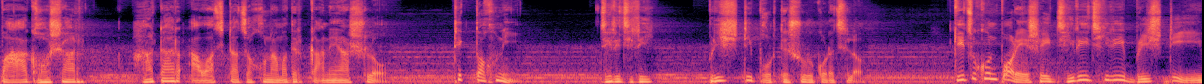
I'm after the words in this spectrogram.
পা ঘষার, হাঁটার আওয়াজটা যখন আমাদের কানে আসলো, ঠিক তখনই ঝিরিঝিরি বৃষ্টি পড়তে শুরু করেছিল। কিছুক্ষণ পরে সেই ঝিরিঝিরি বৃষ্টি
